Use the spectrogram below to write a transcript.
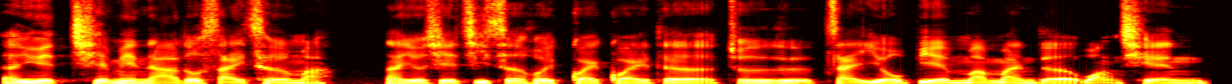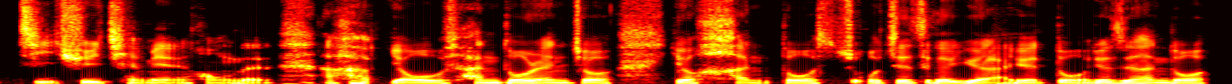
呃，因为前面大家都塞车嘛。那有些机车会乖乖的，就是在右边慢慢的往前挤去前面红灯。啊，有很多人就有很多，我觉得这个越来越多，就是很多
